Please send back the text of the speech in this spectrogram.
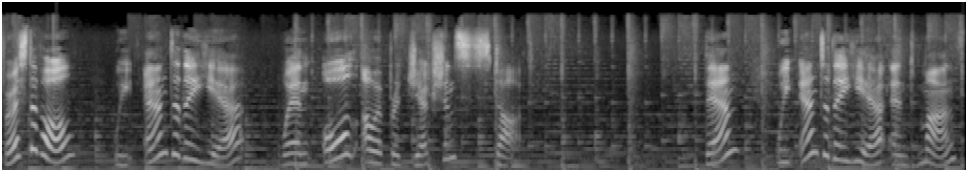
First of all, we enter the year when all our projections start. Then we enter the year and month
